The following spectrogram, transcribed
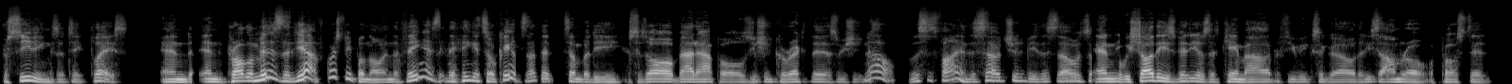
proceedings that take place. And and the problem is that yeah, of course people know. And the thing is, they think it's okay. It's not that somebody says, "Oh, bad apples, you should correct this." We should no. This is fine. This is how it should be. This is how it's. And we saw these videos that came out a few weeks ago that Issa Amro posted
